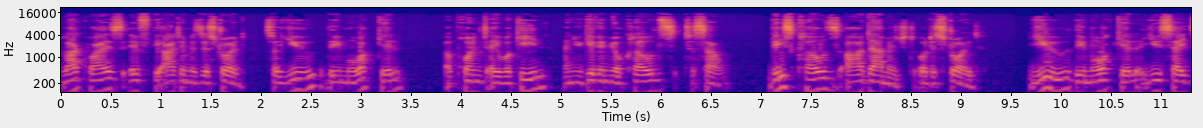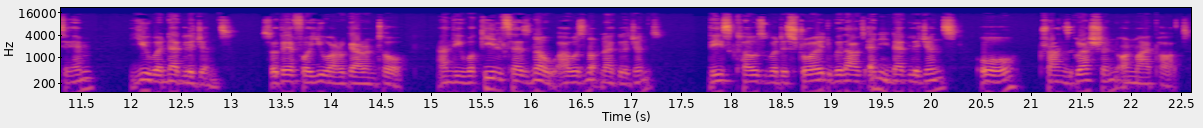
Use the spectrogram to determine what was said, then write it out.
Likewise, if the item is destroyed, so you, the muwakkil, appoint a wakil and you give him your clothes to sell. These clothes are damaged or destroyed. You, the muwakkil, you say to him, you were negligent, so therefore you are a guarantor. And the wakil says, no, I was not negligent. These clothes were destroyed without any negligence or transgression on my part.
